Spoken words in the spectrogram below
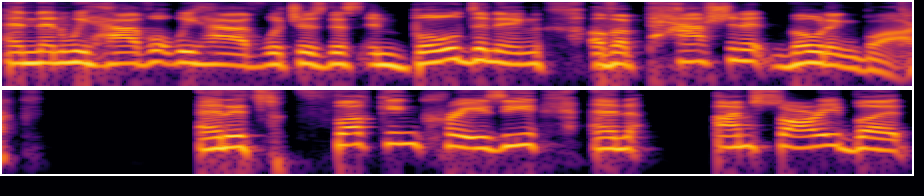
and then we have what we have which is this emboldening of a passionate voting bloc. And it's fucking crazy. And i'm sorry but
